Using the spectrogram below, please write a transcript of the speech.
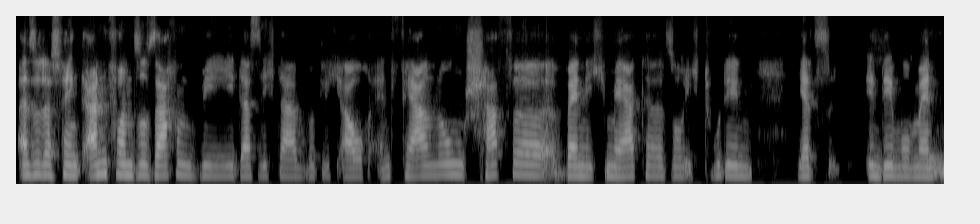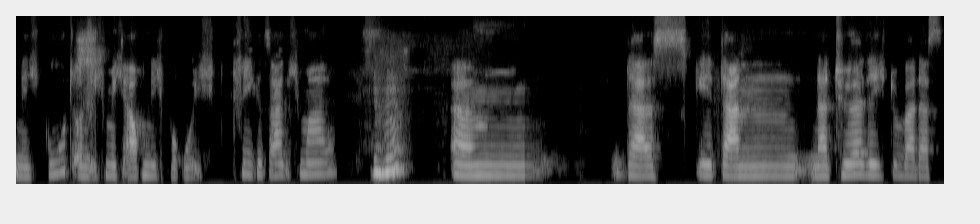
also das fängt an von so Sachen wie, dass ich da wirklich auch Entfernung schaffe, wenn ich merke, so ich tue den jetzt in dem Moment nicht gut und ich mich auch nicht beruhigt kriege, sage ich mal. Mhm. Ähm, das geht dann natürlich über das,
